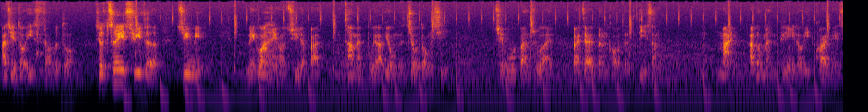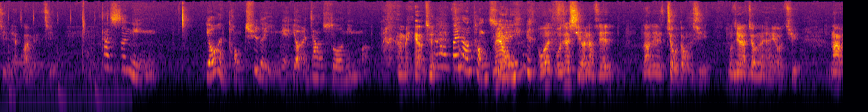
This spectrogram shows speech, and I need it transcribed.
而且都意思差不多。就这一区的居民，美国人很有趣的，把他们不要用的旧东西全部搬出来，摆在门口的地上。卖，它都蛮便宜，的一块美金、两块美金。但是你有很童趣的一面，有人这样说你吗？没有，就非常童趣的一面。我我就喜欢那些那些旧东西，我觉得旧东西很有趣。嗯、那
